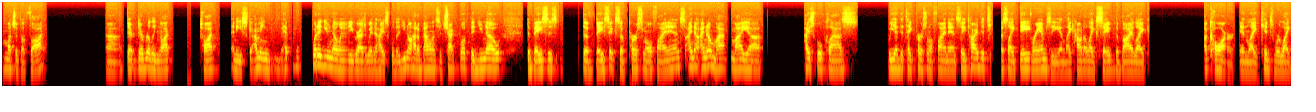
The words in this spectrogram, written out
much of a thought. Uh, they're they're really not taught any. I mean, what did you know when you graduated high school? Did you know how to balance a checkbook? Did you know the basis, the basics of personal finance? I know. I know my my uh, high school class. We had to take personal finance. They tried to teach us like Dave Ramsey and like how to like save to buy like a car, and like kids were like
